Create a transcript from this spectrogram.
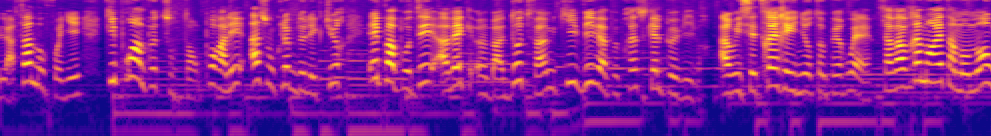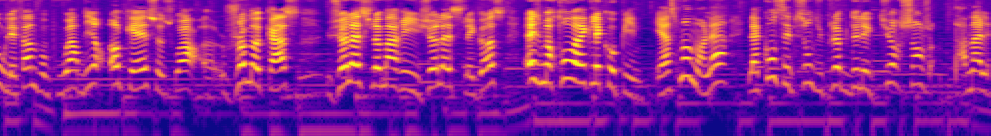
la femme au foyer qui prend un peu de son temps pour aller à son club de lecture et papoter avec bah, d'autres femmes qui vivent à peu près ce qu'elle peut vivre. Ah oui, c'est très réunion Tupperware. Ça va vraiment être un moment où les femmes vont pouvoir dire Ok, ce soir, je me casse, je laisse le mari, je laisse les gosses et je me retrouve avec les copines. Et à ce moment-là, la conception du club de lecture change pas mal,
